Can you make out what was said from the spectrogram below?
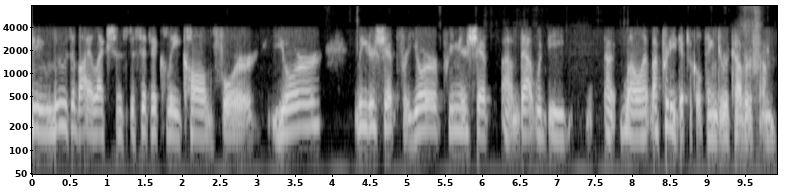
to lose a by election specifically called for your leadership, for your premiership, um, that would be, uh, well, a pretty difficult thing to recover from.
